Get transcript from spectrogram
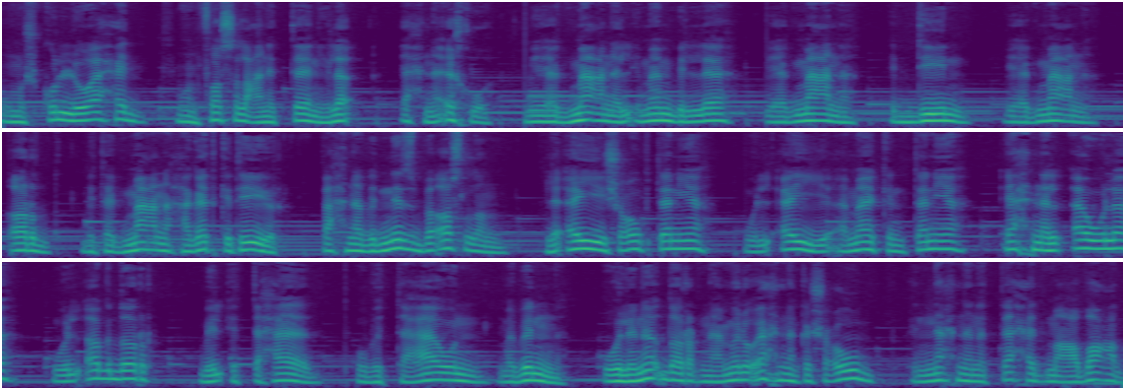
ومش كل واحد منفصل عن التاني لأ إحنا إخوة. بيجمعنا الإيمان بالله بيجمعنا الدين بيجمعنا الأرض بتجمعنا حاجات كتير فإحنا بالنسبة أصلا لأي شعوب تانية ولأي أماكن تانية إحنا الأولى والأقدر بالاتحاد وبالتعاون ما بيننا. واللي نقدر نعمله إحنا كشعوب إن إحنا نتحد مع بعض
